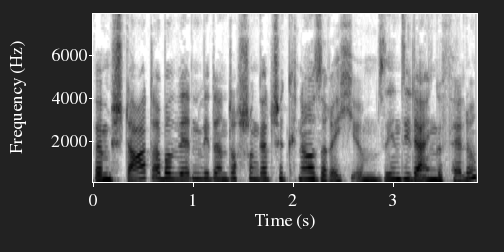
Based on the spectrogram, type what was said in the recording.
Beim Staat aber werden wir dann doch schon ganz schön knauserig. Ähm, sehen Sie da ein Gefälle?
